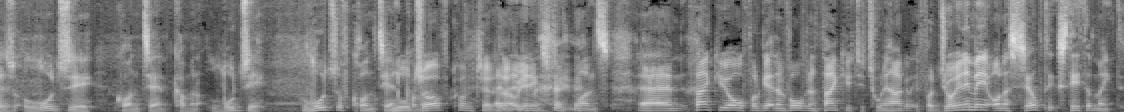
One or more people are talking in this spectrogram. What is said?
is loads of content coming. Loads of, loads of content Loads of content, in the next few months. Um, thank you all for getting involved and thank you to Tony Haggerty for joining me on a Celtic State of Mind.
